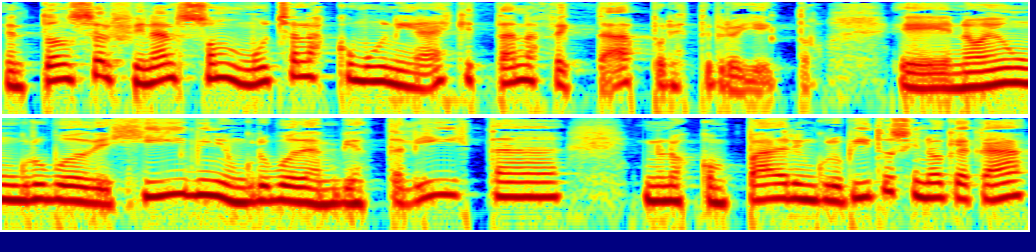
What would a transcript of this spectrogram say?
Entonces al final son muchas las comunidades que están afectadas por este proyecto. Eh, no es un grupo de hippie, ni un grupo de ambientalistas, ni unos compadres, un grupito, sino que acá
